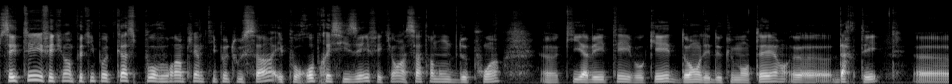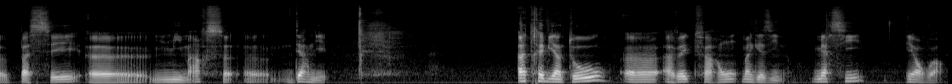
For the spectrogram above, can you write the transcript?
c'était effectivement un petit podcast pour vous rappeler un petit peu tout ça et pour repréciser effectivement un certain nombre de points euh, qui avaient été évoqués dans les documentaires euh, d'Arte euh, passés mi-mars dernier. A très bientôt avec Pharaon Magazine. Merci et au revoir.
